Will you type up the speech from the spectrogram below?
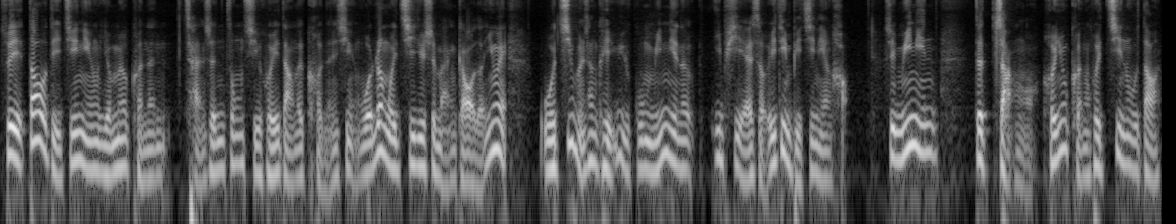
所以到底今年有没有可能产生中期回档的可能性？我认为几率是蛮高的，因为我基本上可以预估明年的 EPS 一定比今年好，所以明年的涨哦，很有可能会进入到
